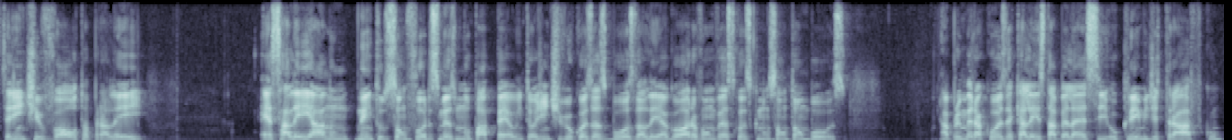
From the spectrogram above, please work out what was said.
Se a gente volta para a lei, essa lei, ela não, nem tudo são flores mesmo no papel. Então a gente viu coisas boas da lei agora, vamos ver as coisas que não são tão boas. A primeira coisa é que a lei estabelece o crime de tráfico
